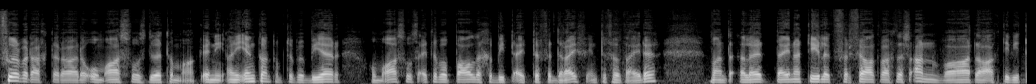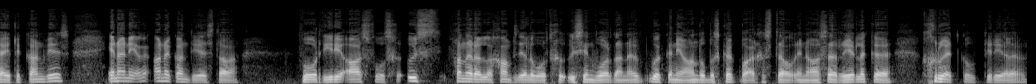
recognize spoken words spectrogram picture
voorbedagte rade om aasvoëls dood te maak. En aan die een kant om te probeer om aasvoëls uit 'n bepaalde gebied uit te verdryf en te verwyder want hulle dui natuurlik vir veldwagters aan waar daar aktiwiteite kan wees. En aan die ander kant is daar word hierdie aasvoëls geoes van hulle liggaamsdele word geoes en word dan nou ook in die handel beskikbaar gestel en daar's 'n redelike groot kulturele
